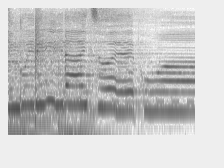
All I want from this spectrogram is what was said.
因为你来作伴。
